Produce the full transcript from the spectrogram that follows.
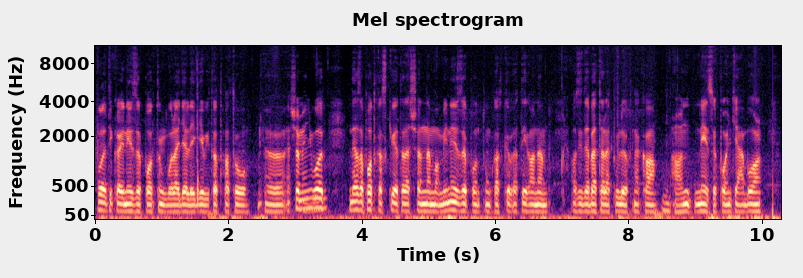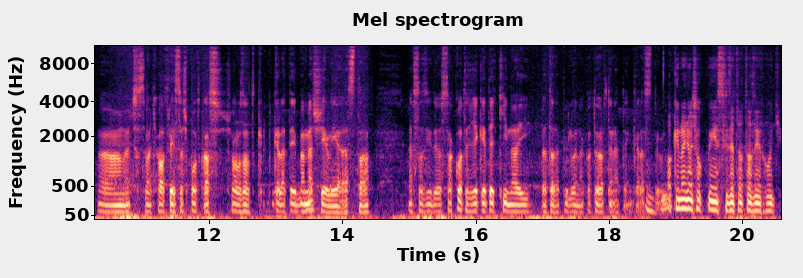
politikai nézőpontunkból egy eléggé vitatható ö, esemény volt, de ez a podcast kivételesen nem a mi nézőpontunkat követi, hanem az ide betelepülőknek a, a nézőpontjából, ö, és azt hiszem egy hat részes podcast sorozat keretében meséli el ezt, a, ezt az időszakot, és egyébként egy kínai betelepülőnek a történetén keresztül. Aki nagyon sok pénzt fizetett azért, hogy,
